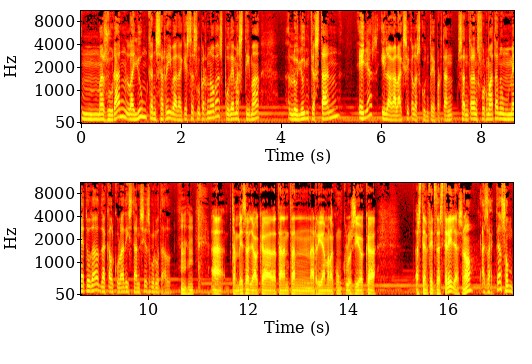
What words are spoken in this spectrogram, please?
mesurant la llum que ens arriba d'aquestes supernoves, podem estimar lo lluny que estan elles i la galàxia que les conté. Per tant, s'han transformat en un mètode de calcular distàncies brutal. Uh -huh. uh, també és allò que de tant en tant arribem a la conclusió que estem fets d'estrelles, no? Exacte, són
